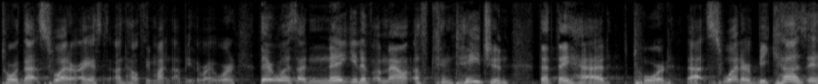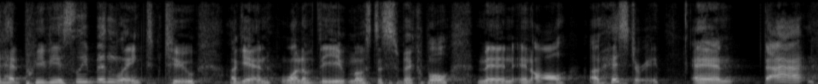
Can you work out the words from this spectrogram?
toward that sweater. I guess unhealthy might not be the right word. There was a negative amount of contagion that they had toward that sweater because it had previously been linked to, again, one of the most despicable men in all of history. And that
